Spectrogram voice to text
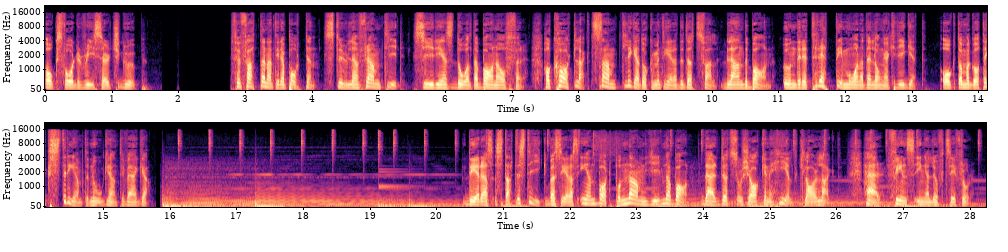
Oxford Research Group. Författarna till rapporten Stulen framtid, Syriens dolda barnaoffer, har kartlagt samtliga dokumenterade dödsfall bland barn under det 30 månader långa kriget och de har gått extremt noggrant tillväga. Deras statistik baseras enbart på namngivna barn där dödsorsaken är helt klarlagd. Här finns inga luftsiffror.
